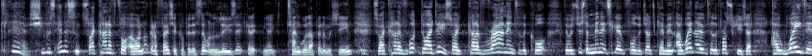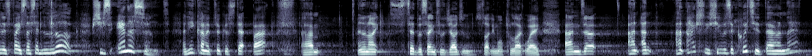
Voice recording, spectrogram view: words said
clear. She was innocent. So I kind of thought, oh, I'm not going to photocopy this. I don't want to lose it, get it you know, tangled up in a machine. So I kind of, what do I do? So I kind of ran into the court. There was just a minute to go before the judge came in. I went over to the prosecutor. I waved in his face and I said, look, she's innocent. And he kind of took a step back. Um, and then I said the same to the judge in a slightly more polite way. And, uh, and, and, and actually, she was acquitted there and then.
